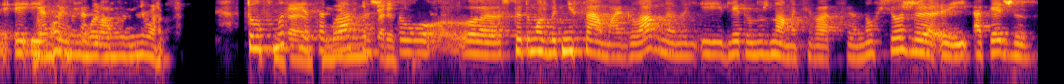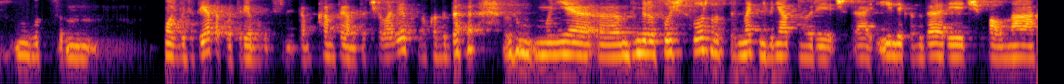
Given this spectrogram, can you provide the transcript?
И, и, я с вами согласна. заниматься. В том смысле да, я согласна, что, э, что это может быть не самое главное, но и для этого нужна мотивация. Но все же, опять же, ну, вот, может быть, это я такой требовательный там, к контенту человек, но когда мне, э, например, очень сложно воспринимать невнятную речь, да, или когда речь полна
